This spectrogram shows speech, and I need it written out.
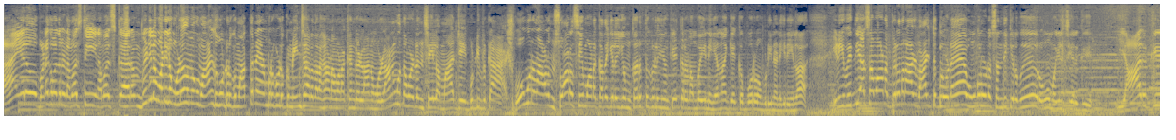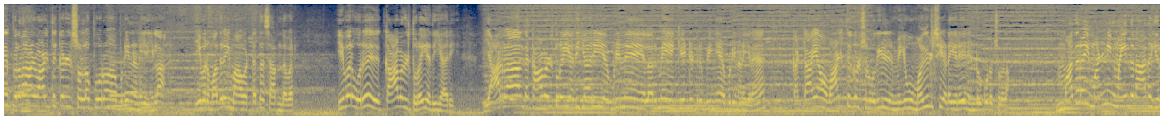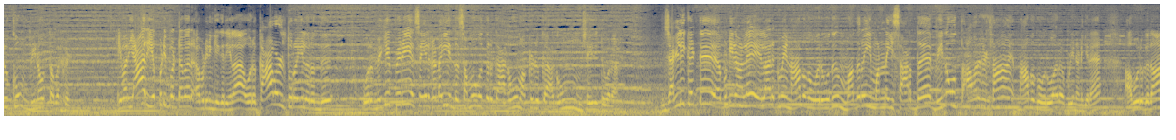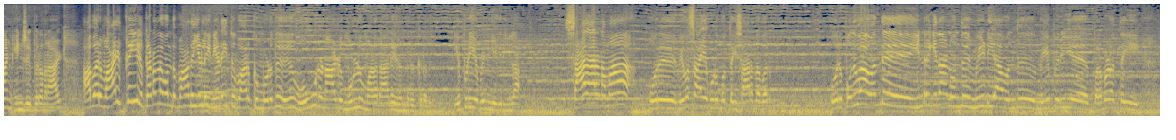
Hello வணக்கம் வந்து நமஸ்தி நமஸ்காரம். விடில மாநிலம் உலகமும் வாழ்ந்து கொண்டிருக்கும் அத்தனை நண்பர்களுக்கும் நெஞ்சார்ந்த அழகான வணக்கங்கள். நான் உங்கள் அன்பு தமிழன் சேலம் மாஜே குட்டி பிரகாஷ். ஒவ்வொரு நாளும் சுவாரஸ்யமான கதைகளையும் கருத்துக்களையும் கேட்குற நம்ம இன்னைக்கு என்ன கேட்க போறோம் அப்படின்னு நினைக்கிறீங்களா? இன்னைக்கு வித்தியாசமான பிறந்தநாள் வாழ்த்துக்களோட உங்களோட சந்திக்கிறது ரொம்ப மகிழ்ச்சியா இருக்கு. யாருக்கு பிறந்தநாள் வாழ்த்துக்கள் சொல்ல போறோம் அப்படின்னு நினைக்கிறீங்களா? இவர் மதுரை மாவட்டத்தை சார்ந்தவர். இவர் ஒரு காவல்துறை அதிகாரி. யாரா அந்த காவல்துறை அதிகாரி அப்படின்னு எல்லாருமே கேட்டுட்டு இருப்பீங்க அப்படின்னு நினைக்கிறேன். கட்டாயம் வாழ்த்துக்கள் சொல்வதில் மிகவும் மகிழ்ச்சி அடைகிறேன் என்று கூட சொல்லலாம். மதுரை மண்ணின் மைந்தனாக இருக்கும் வினோத் அவர்கள். இவர் யார் எப்படிப்பட்டவர் அப்படின்னு கேட்குறீங்களா ஒரு காவல்துறையிலிருந்து ஒரு மிகப்பெரிய செயல்களை இந்த சமூகத்திற்காகவும் மக்களுக்காகவும் செய்துட்டு வரார் ஜல்லிக்கட்டு அப்படின்னாலே எல்லாருக்குமே ஞாபகம் வருவது மதுரை மண்ணை சார்ந்த வினோத் அவர்கள் தான் ஞாபகம் வருவார் அப்படின்னு நினைக்கிறேன். அவருக்கு தான் இன்று பிறந்தநாள் அவர் வாழ்க்கையில் கடந்து வந்த பாதைகளை நினைத்து பார்க்கும் பொழுது ஒவ்வொரு நாளும் முள்ளு மலராக இருந்திருக்கிறது. எப்படி அப்படின்னு கேட்குறீங்களா சாதாரணமாக ஒரு விவசாய குடும்பத்தை சார்ந்தவர் ஒரு பொதுவாக வந்து இன்றைக்கு தான் வந்து மீடியா வந்து மிகப்பெரிய பிரபலத்தை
